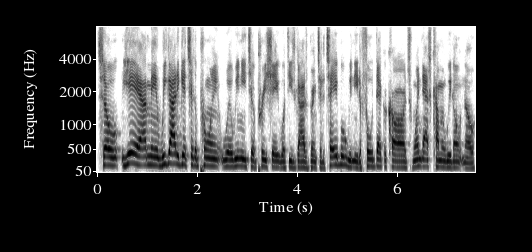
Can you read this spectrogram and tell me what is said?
So, yeah, I mean, we got to get to the point where we need to appreciate what these guys bring to the table. We need a full deck of cards. When that's coming, we don't know.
